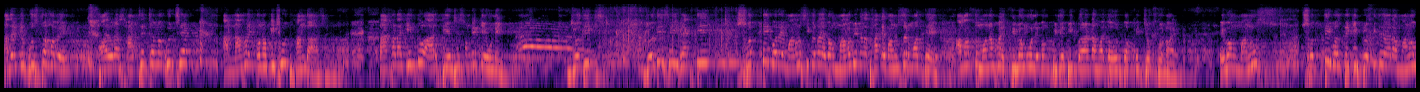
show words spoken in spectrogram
তাদেরকে বুঝতে হবে, হয় ওরা স্বার্থের জন্য ঘুরছে, আর না হয় কোনো কিছু ধান্দা আছে। তাছাড়া কিন্তু আর টিএমসির সঙ্গে কেউ নেই। যদি যদি সেই ব্যক্তি সত্যি করে মানসিকতা এবং মানবিকতা থাকে মানুষের মধ্যে, আমার তো মনে হয় তৃণমূল এবং বিজেপি করাটা হয়তো ওর পক্ষে যোগ্য নয়। এবং মানুষ সত্যি বলতে কি প্রকৃতি যারা মানব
